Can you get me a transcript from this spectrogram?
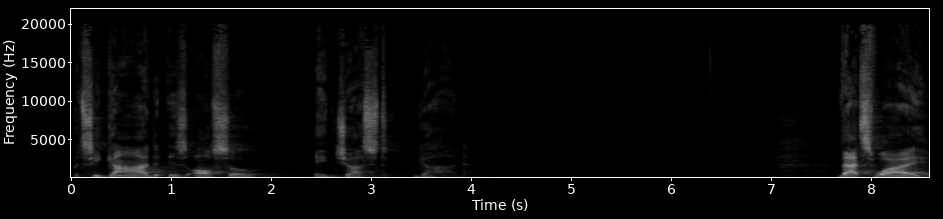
But see, God is also a just God. That's why,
